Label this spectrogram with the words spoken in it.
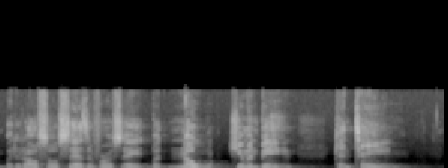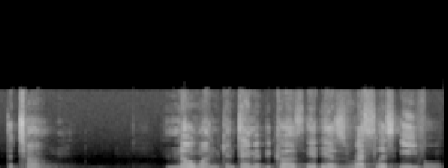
But it also says in verse 8, but no human being can tame the tongue. No one can tame it because it is restless evil.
